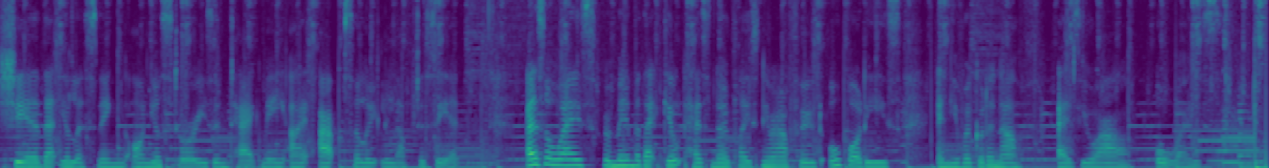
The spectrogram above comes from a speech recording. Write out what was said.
share that you're listening on your stories and tag me. I absolutely love to see it. As always, remember that guilt has no place near our food or bodies, and you are good enough as you are always.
